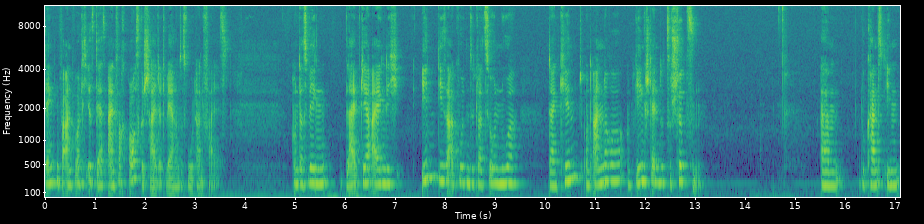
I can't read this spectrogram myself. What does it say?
Denken verantwortlich ist, der ist einfach ausgeschaltet während des Wutanfalls. Und deswegen bleibt dir eigentlich in dieser akuten Situation nur dein Kind und andere und Gegenstände zu schützen. Ähm, du kannst ihm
